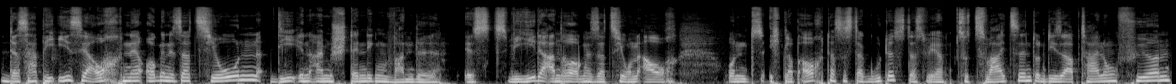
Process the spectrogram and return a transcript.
Das HPI ist ja auch eine Organisation, die in einem ständigen Wandel ist, wie jede andere Organisation auch. Und ich glaube auch, dass es da gut ist, dass wir zu zweit sind und diese Abteilung führen.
